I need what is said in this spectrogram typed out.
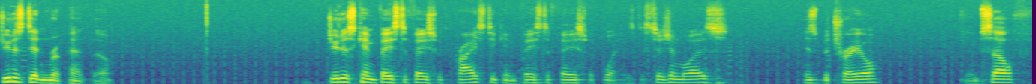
Judas didn't repent, though. Judas came face to face with Christ. He came face to face with what his decision was, his betrayal, himself.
